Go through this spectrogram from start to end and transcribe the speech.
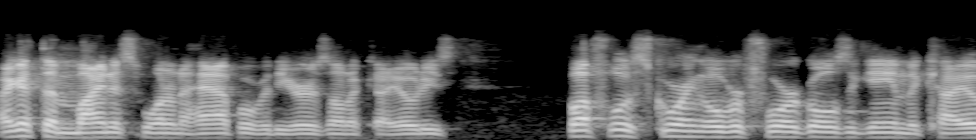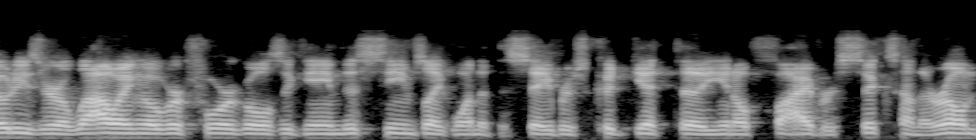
I got them minus one and a half over the Arizona Coyotes. Buffalo scoring over four goals a game. The Coyotes are allowing over four goals a game. This seems like one that the Sabres could get to, you know, five or six on their own.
